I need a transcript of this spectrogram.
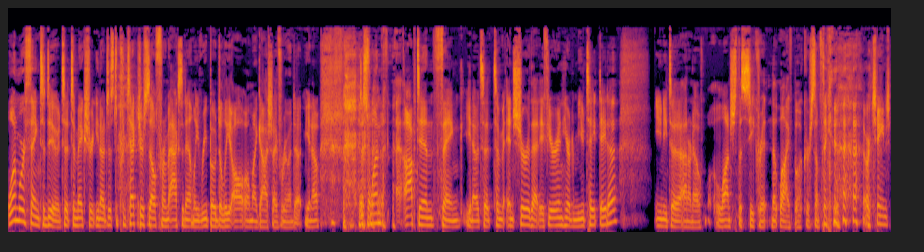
one more thing to do to, to make sure, you know, just to protect yourself from accidentally repo delete all. Oh my gosh, I've ruined it. You know, just one opt in thing, you know, to, to ensure that if you're in here to mutate data, you need to, I don't know, launch the secret Livebook or something, or change,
